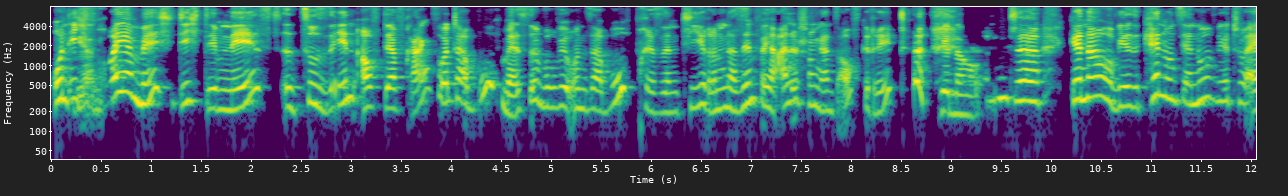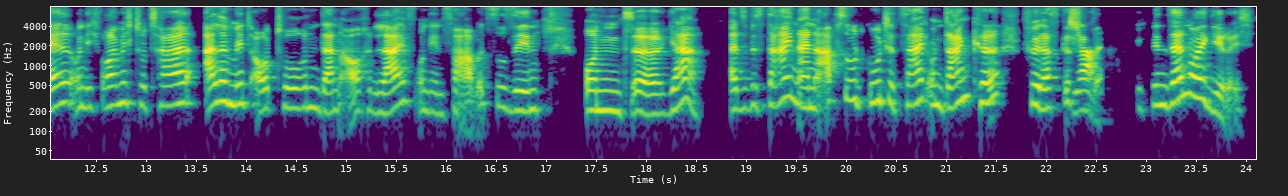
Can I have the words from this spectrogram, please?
und ich ja. freue mich, dich demnächst äh, zu sehen auf der Frankfurter Buchmesse, wo wir unser Buch präsentieren. Da sind wir ja alle schon ganz aufgeregt. Genau. Und äh, genau, wir kennen uns ja nur virtuell und ich freue mich total, alle Mitautoren dann auch live und in Farbe zu sehen. Und äh, ja, also bis dahin eine absolut gute Zeit und danke für das Gespräch. Ja. Ich bin sehr neugierig.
